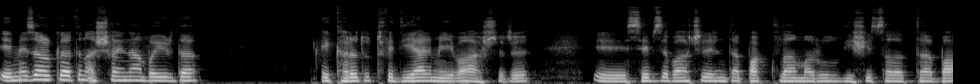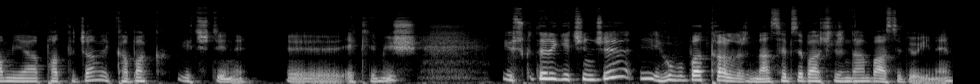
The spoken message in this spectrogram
E, mezarlıklardan aşağı inen bayırda e, karadut ve diğer meyve ağaçları, e, sebze bahçelerinde bakla, marul, yeşil salata, bamya, patlıcan ve kabak yetiştiğini e, eklemiş. Üsküdar'a geçince e, hububat tarlalarından, sebze bahçelerinden bahsediyor yine.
